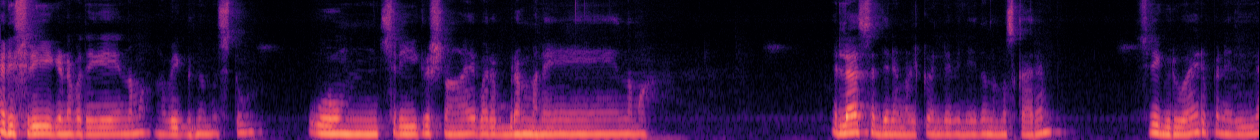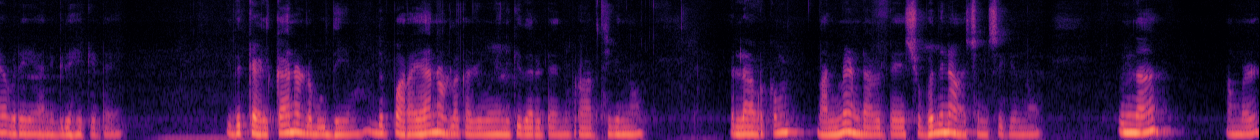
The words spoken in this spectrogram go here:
ഹരിശ്രീ ഗണപതയെ നമ. വിഘ്നമസ്തു ഓം ശ്രീകൃഷ്ണായ പരബ്രഹ്മണേ നമ. എല്ലാ സജ്ജനങ്ങൾക്കും എന്റെ വിനീത നമസ്കാരം. ശ്രീ ഗുരുവായൂരപ്പൻ എല്ലാവരെയും അനുഗ്രഹിക്കട്ടെ. ഇത് കേൾക്കാനുള്ള ബുദ്ധിയും ഇത് പറയാനുള്ള കഴിവും എനിക്ക് തരട്ടെ എന്ന് പ്രാർത്ഥിക്കുന്നു. എല്ലാവർക്കും നന്മയുണ്ടാകട്ടെ ശുഭദിനം ആശംസിക്കുന്നു. ഇന്ന് നമ്മൾ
